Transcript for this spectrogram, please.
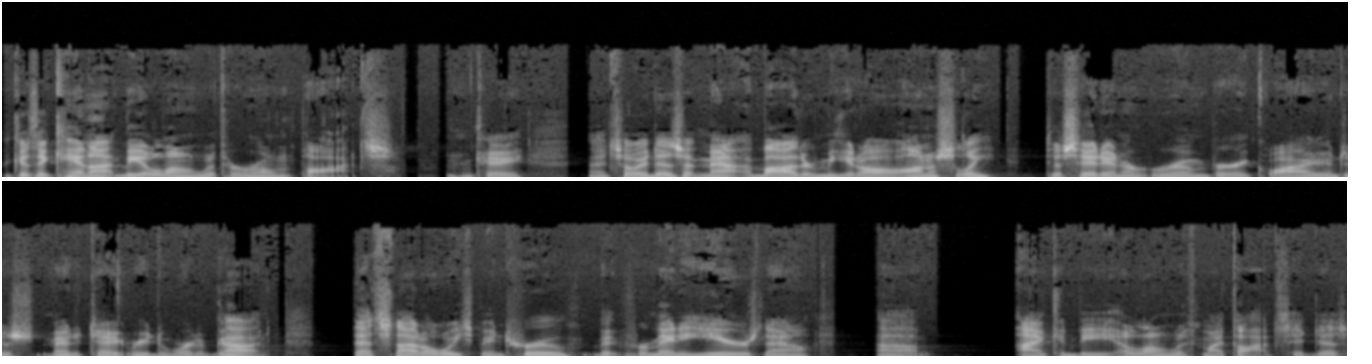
because they cannot be alone with their own thoughts. Okay? And so it doesn't ma- bother me at all, honestly, to sit in a room very quiet and just meditate and read the Word of God. That's not always been true, but for many years now, um, I can be alone with my thoughts. It does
